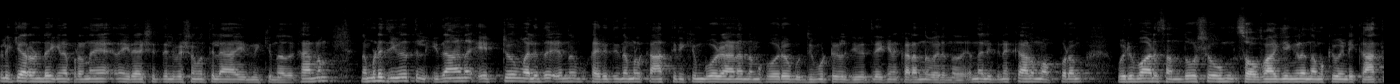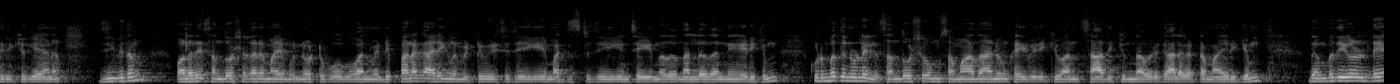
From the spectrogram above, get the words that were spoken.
വിളിക്കാറുണ്ട് ഇങ്ങനെ പ്രണയ നൈരാശ്യത്തിൽ വിഷമത്തിലായി നിൽക്കുന്നത്. കാരണം നമ്മുടെ ജീവിതത്തിൽ ഇതാണ് ഏറ്റവും വലുത് എന്ന് കരുതി നമ്മൾ കാത്തിരിക്കുമ്പോഴാണ് നമുക്ക് ഓരോ ബുദ്ധിമുട്ടുകൾ ജീവിതത്തിലേക്ക് ഇങ്ങനെ കടന്നു വരുന്നത്. എന്നാൽ ഇതിനേക്കാളും അപ്പുറം ഒരുപാട് സന്തോഷവും സൗഭാഗ്യങ്ങളും നമുക്ക് വേണ്ടി കാത്തിരിക്കുകയാണ്. ജീവിതം വളരെ സന്തോഷകരമായി മുന്നോട്ട് പോകുവാൻ വേണ്ടി പല കാര്യങ്ങളും വിട്ടുവീഴ്ച ചെയ്യുകയും അഡ്ജസ്റ്റ് ചെയ്യുകയും ചെയ്യുന്നത് നല്ലത് തന്നെയായിരിക്കും. കുടുംബത്തിനുള്ളിൽ സന്തോഷവും സമാധാനവും കൈവരിക്കുവാൻ സാധിക്കുന്ന ഒരു കാലഘട്ടമായിരിക്കും. ദമ്പതികളുടെ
